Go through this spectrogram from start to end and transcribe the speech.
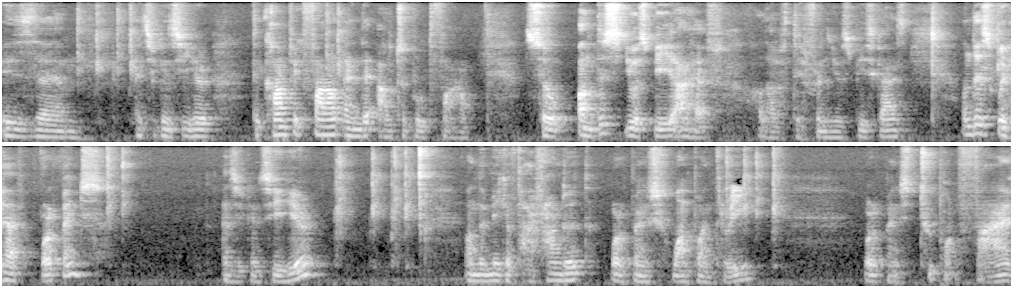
is um, as you can see here, the config file and the output file. So on this USB, I have a lot of different USBs, guys. On this, we have Workbench, as you can see here. On the Mega 500, Workbench 1.3, Workbench 2.5.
